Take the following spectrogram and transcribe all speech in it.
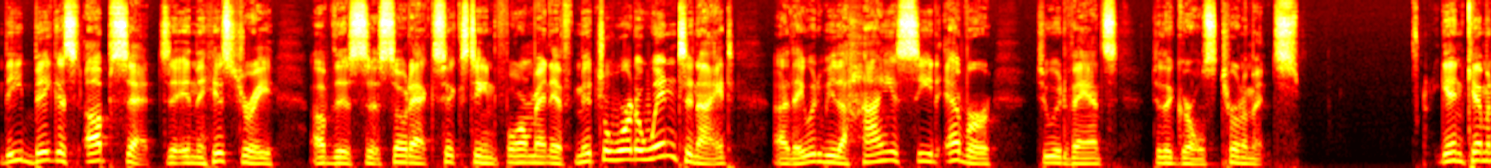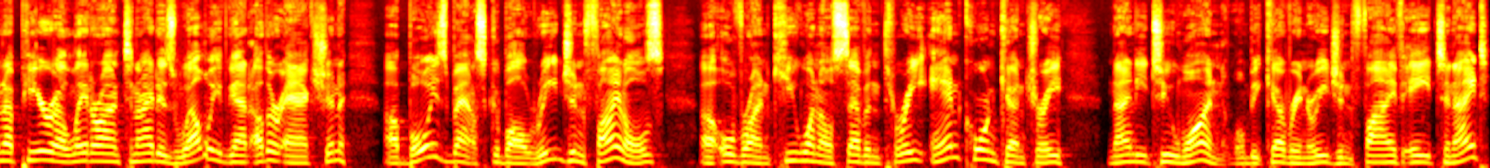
the biggest upset in the history of this uh, Sodak 16 format. If Mitchell were to win tonight, uh, they would be the highest seed ever to advance to the girls' tournaments. Again, coming up here uh, later on tonight as well, we've got other action. Uh, boys basketball region finals uh, over on Q1073 and Corn Country 92-1. We'll be covering Region 5A tonight.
